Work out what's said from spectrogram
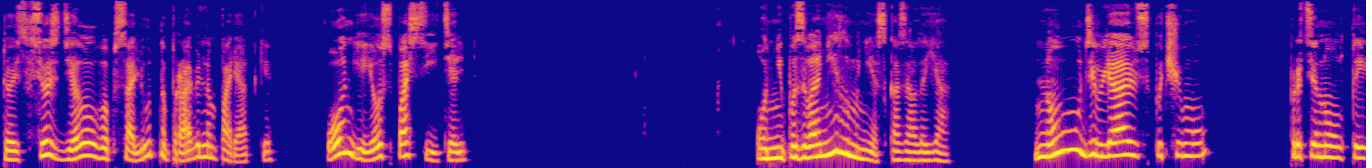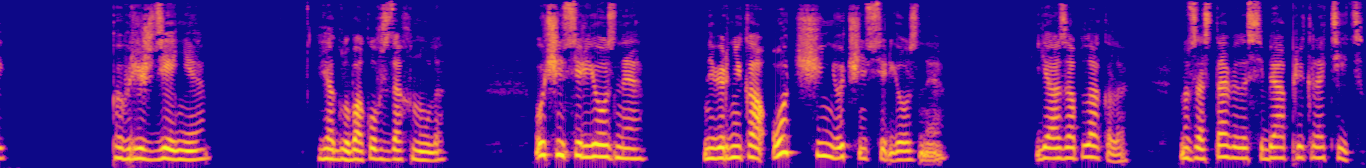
то есть все сделал в абсолютно правильном порядке. Он ее спаситель. «Он не позвонил мне», — сказала я. «Ну, удивляюсь, почему?» — протянул ты. Повреждение. Я глубоко вздохнула. Очень серьезное. Наверняка очень-очень серьезное. Я заплакала, но заставила себя прекратить,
